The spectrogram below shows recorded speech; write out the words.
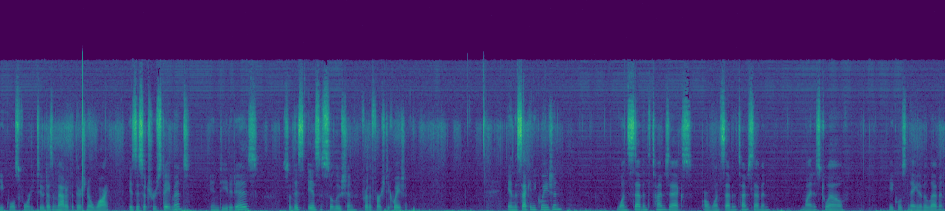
equals 42. It doesn't matter that there's no y. Is this a true statement? Indeed it is. So this is a solution for the first equation. In the second equation, 1 seventh times x, or 1 seventh times 7, minus 12, equals negative 11.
